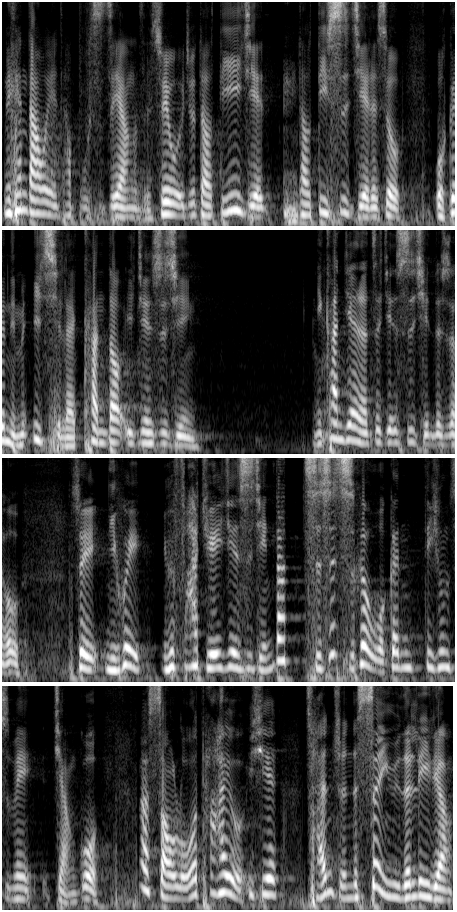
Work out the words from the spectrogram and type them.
你看大卫他不是这样子，所以我就到第一节到第四节的时候，我跟你们一起来看到一件事情。你看见了这件事情的时候。所以你会你会发觉一件事情，那此时此刻我跟弟兄姊妹讲过，那扫罗他还有一些残存的剩余的力量，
